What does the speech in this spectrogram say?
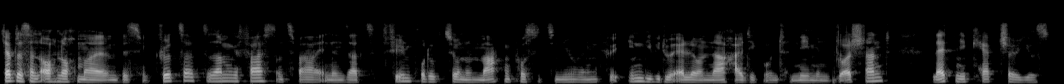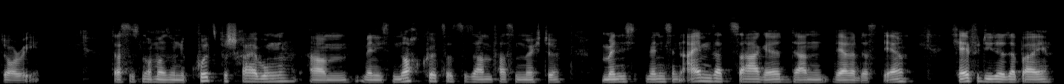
Ich habe das dann auch noch mal ein bisschen kürzer zusammengefasst, und zwar in den Satz Filmproduktion und Markenpositionierung für individuelle und nachhaltige Unternehmen in Deutschland. Let me capture your story. Das ist noch mal so eine Kurzbeschreibung, ähm, wenn ich es noch kürzer zusammenfassen möchte. Und wenn ich wenn ich's in einem Satz sage, dann wäre das der: Ich helfe dir dabei,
